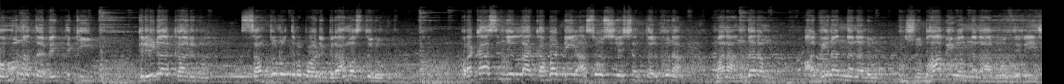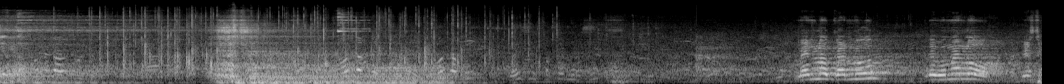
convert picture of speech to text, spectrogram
మహోన్నత వ్యక్తికి క్రీడాకారులు సంతనూత్రపాడు గ్రామస్తులు ప్రకాశం జిల్లా కబడ్డీ అసోసియేషన్ తరఫున మన అందరం అభినందనలు శుభాభివందనాలు తెలియజేద్దాం. మెన్లో కర్నూలు అదే ఉమెన్లో వెస్ట్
